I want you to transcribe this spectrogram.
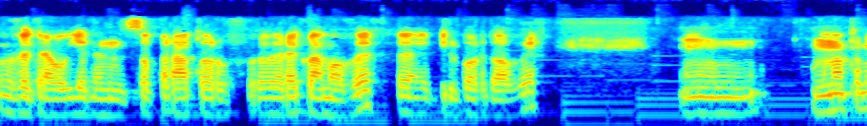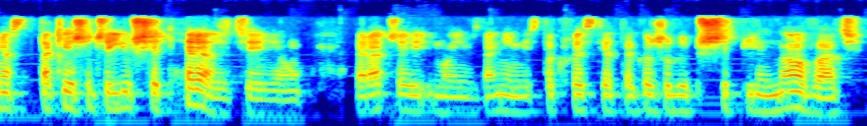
wygrał jeden z operatorów reklamowych, e, billboardowych. Mm, no natomiast takie rzeczy już się teraz dzieją. Raczej moim zdaniem jest to kwestia tego, żeby przypilnować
